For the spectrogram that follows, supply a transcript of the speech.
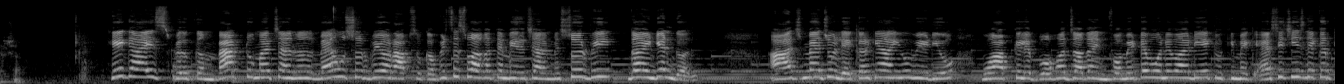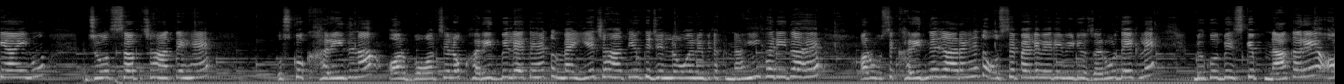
Hey guys welcome back to my channel मैं हूँ सुरभि और आप सबका फिर से स्वागत है मेरे चैनल में, सुरभि द इंडियन गर्ल आज मैं जो लेकर के आई हूँ वीडियो वो आपके लिए बहुत ज़्यादा इन्फॉर्मेटिव होने वाली है, क्योंकि मैं एक ऐसी चीज़ लेकर के आई हूँ जो सब चाहते हैं उसको खरीदना और बहुत से लोग खरीद भी लेते हैं। तो मैं ये चाहती हूँ कि जिन लोगों ने अभी तक नहीं खरीदा है और उसे खरीदने जा रहे हैं तो उससे पहले मेरी वीडियो ज़रूर देख लें। बिल्कुल भी स्किप ना करें और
